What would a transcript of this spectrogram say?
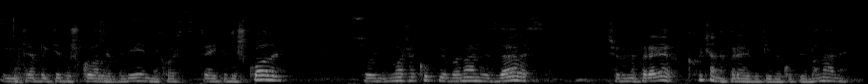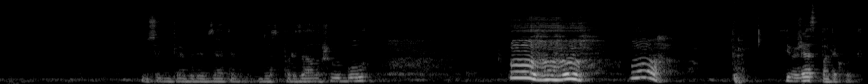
І треба йти до школи. Блін, не хочеться треба йти до школи. Сьогодні, може, куплю банани зараз. Щоб на перерві, хоча на перерві піду куплю банани. Сьогодні треба буде взяти до спортзалу, щоб було. І вже спати хочу.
